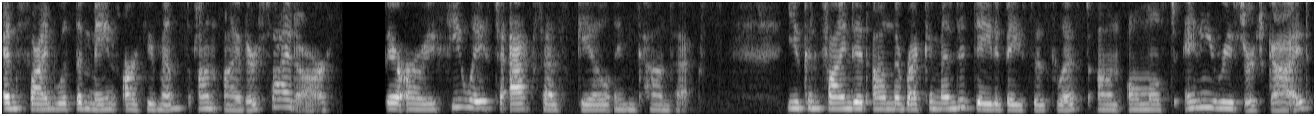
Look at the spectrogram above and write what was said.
and find what the main arguments on either side are. There are a few ways to access Gale in Context. You can find it on the recommended databases list on almost any research guide,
